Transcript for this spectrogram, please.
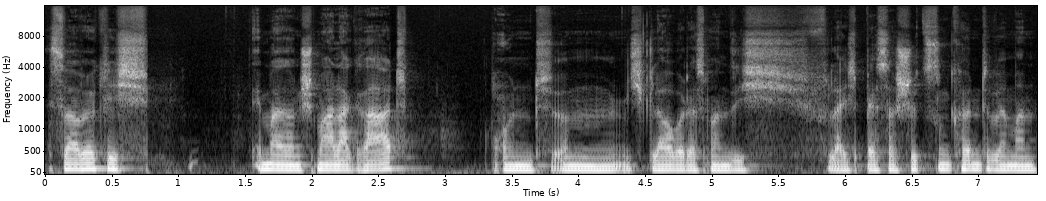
es war wirklich immer so ein schmaler Grat. Und ähm, ich glaube, dass man sich vielleicht besser schützen könnte, wenn man,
